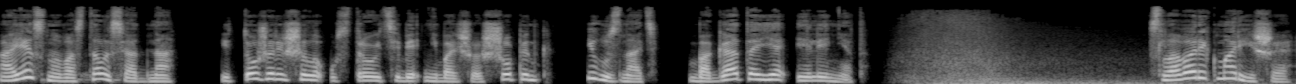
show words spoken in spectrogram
А я снова осталась одна и тоже решила устроить себе небольшой шопинг и узнать, богатая я или нет. Словарик Мариши.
